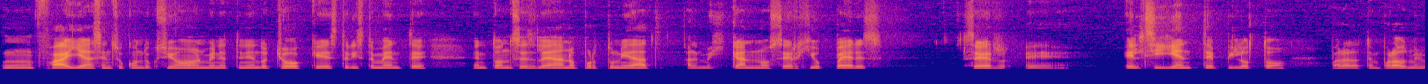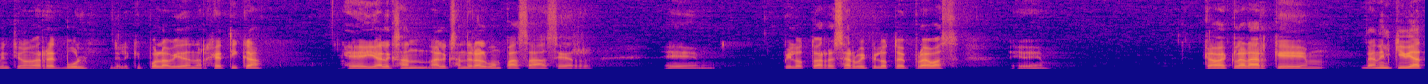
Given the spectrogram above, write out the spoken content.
mm, fallas en su conducción, venía teniendo choques tristemente, entonces le dan oportunidad al mexicano Sergio Pérez ser eh, el siguiente piloto para la temporada 2021 de Red Bull del equipo La Vida Energética eh, y Alexander Albon pasa a ser em, piloto de reserva y piloto de pruebas. Eh, cabe aclarar que Daniel Kvyat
